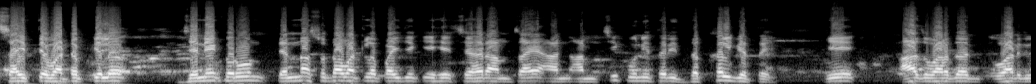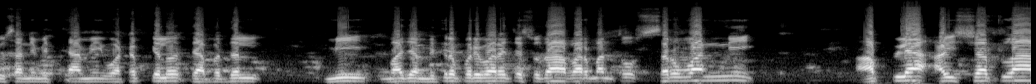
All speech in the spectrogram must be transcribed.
साहित्य वाटप केलं. जेणेकरून त्यांना सुद्धा वाटलं पाहिजे की हे शहर आमचं आहे आणि आमची कोणीतरी दखल घेते हे आज वाढ वाढदिवसानिमित्त आम्ही वाटप केलं. त्याबद्दल मी माझ्या मित्रपरिवाराचे सुद्धा आभार मानतो. सर्वांनी आपल्या आयुष्यातला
